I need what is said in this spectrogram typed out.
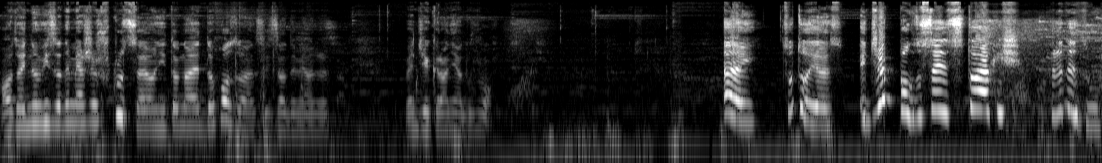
O, tutaj nowi zadymiarze już wkrótce, oni to nawet dochodzą jacyś zadymiarze. Będzie grania dużo. Ej, co to jest? Ej, Jetpack dostaje 100 jakichś kredytów.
